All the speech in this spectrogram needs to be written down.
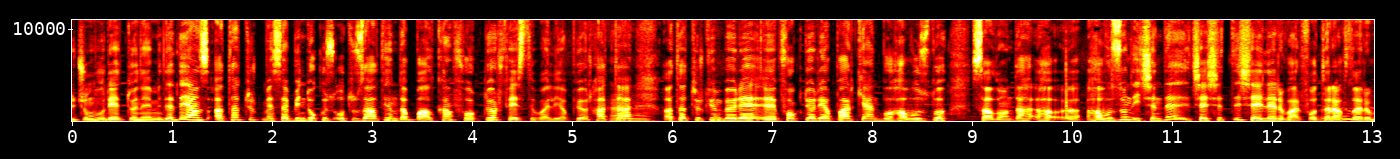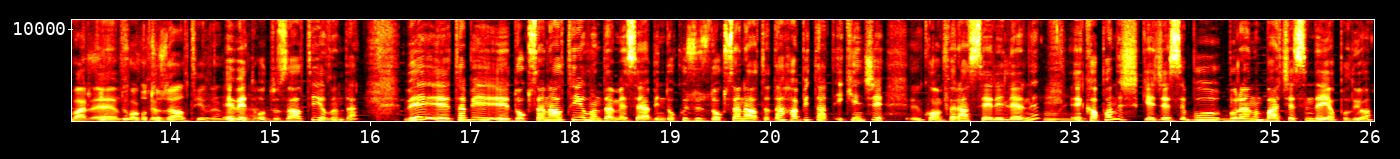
e, Cumhuriyet döneminde de. Yalnız Atatürk mesela 1936 yılında Balkan Folklor Festivali yapıyor. Hatta Ha. Atatürk'ün böyle e, folklor yaparken bu havuzlu salonda ha- e, havuzun içinde çeşitli şeyleri var, fotoğrafları var e, folklor. 36 yılında. Evet Ha. 36 yılında ve e, tabii e, 96 yılında mesela 1996'da Habitat 2. e, konferans serilerinin Hmm. e, kapanış gecesi bu buranın bahçesinde yapılıyor.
